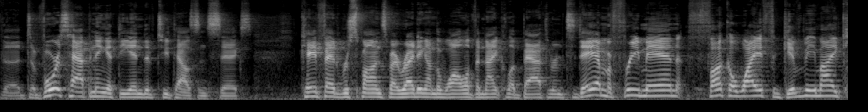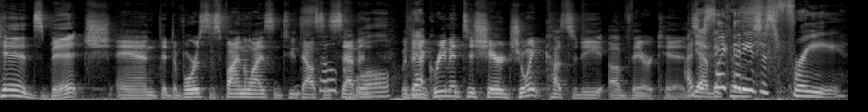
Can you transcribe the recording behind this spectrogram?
the divorce happening at the end of 2006. K-Fed responds by writing on the wall of a nightclub bathroom, Today I'm a free man. Fuck a wife. Give me my kids, bitch. And the divorce is finalized in 2007 cool. with Yeah. an agreement to share joint custody of their kids. I Yeah, just like that he's just free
